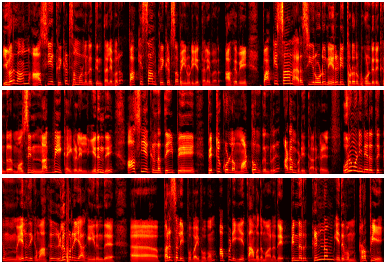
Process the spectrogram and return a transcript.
இவர்தான் ஆசிய கிரிக்கெட் சம்மேளனத்தின் தலைவர் பாகிஸ்தான் கிரிக்கெட் சபையினுடைய தலைவர். ஆகவே பாகிஸ்தான் அரசியலோடு நேரடி தொடர்பு கொண்டிருக்கின்ற மொசின் நக்வி கைகளில் இருந்து ஆசிய கிண்ணத்தை பெ- பெற்றுக்கொள்ள மாட்டோம் என்று அடம் பிடித்தார்கள். ஒரு மணி நேரத்துக்கு மேலதிகமாக இழுபறியாக இருந்த பரிசளிப்பு வைபவம் அப்படியே தாமதமானது. பின்னர் கிண்ணம் எதுவும் ட்ரொபி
